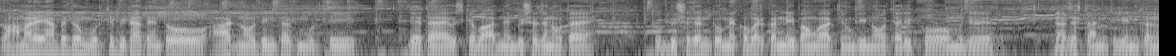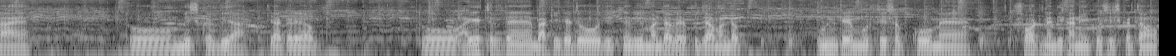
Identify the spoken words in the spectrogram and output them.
तो हमारे यहाँ पे जो मूर्ति बिठाते हैं तो आठ नौ दिन तक मूर्ति देता है, उसके बाद में विसर्जन होता है। तो विसर्जन तो मैं कवर कर नहीं पाऊँगा, क्योंकि नौ तारीख को मुझे राजस्थान के लिए निकलना है। तो मिस कर दिया, क्या करें अब? तो आइए चलते हैं। बाकी का जो जितने भी मंडप है, पूजा मंडप, उनके मूर्ति सबको मैं शॉर्ट में दिखाने की कोशिश करता हूँ।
